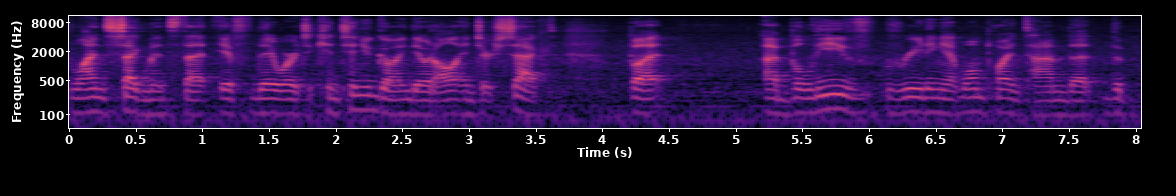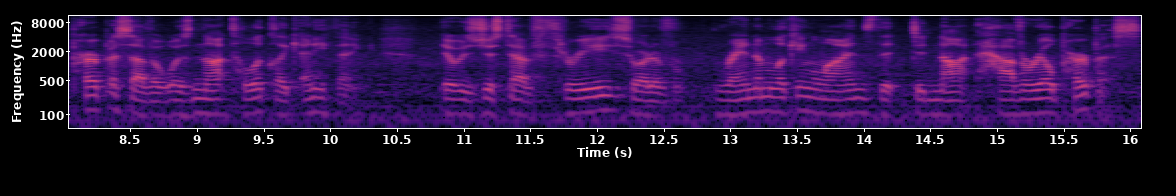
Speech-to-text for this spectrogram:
line segments that if they were to continue going, they would all intersect. But I believe reading at one point in time that the purpose of it was not to look like anything. It was just to have three sort of random looking lines that did not have a real purpose.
